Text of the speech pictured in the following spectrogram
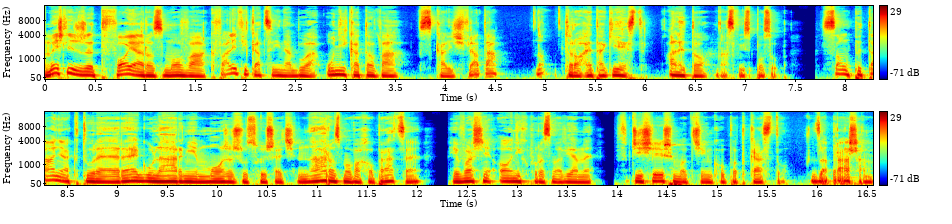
Myślisz, że Twoja rozmowa kwalifikacyjna była unikatowa w skali świata? No, trochę tak jest, ale to na swój sposób. Są pytania, które regularnie możesz usłyszeć na rozmowach o pracę i właśnie o nich porozmawiamy w dzisiejszym odcinku podcastu. Zapraszam.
